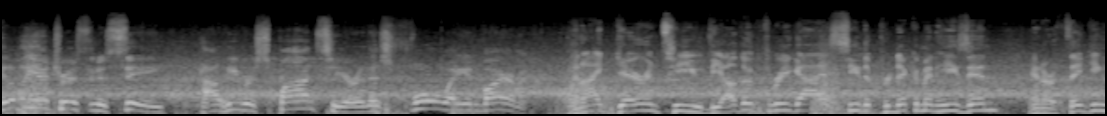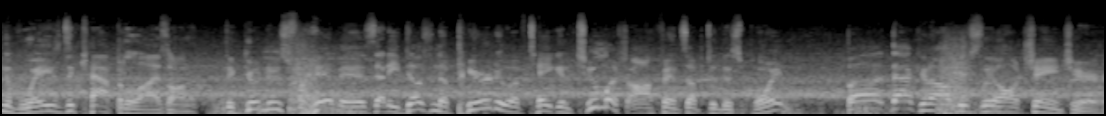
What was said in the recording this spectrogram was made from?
It'll be interesting to see how he responds here in this four-way environment. And I guarantee you the other three guys see the predicament he's in and are thinking of ways to capitalize on it. The good news for him is that he doesn't appear to have taken too much offense up to this point, but that can obviously all change here.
